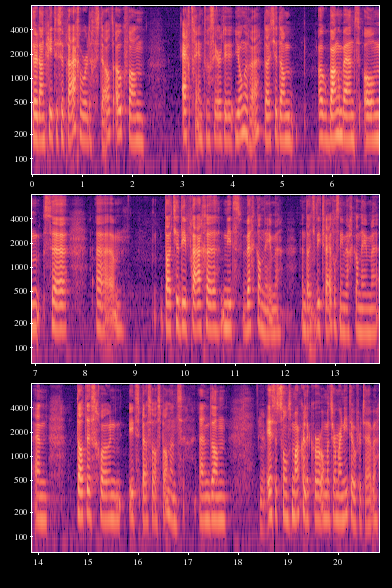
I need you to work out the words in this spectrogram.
er dan kritische vragen worden gesteld, ook van echt geïnteresseerde jongeren, dat je dan ook bang bent om ze. ehm, dat je die vragen niet weg kan nemen. En dat je die twijfels niet weg kan nemen. En dat is gewoon iets best wel spannends. En dan Ja. is het soms makkelijker om het er maar niet over te hebben.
